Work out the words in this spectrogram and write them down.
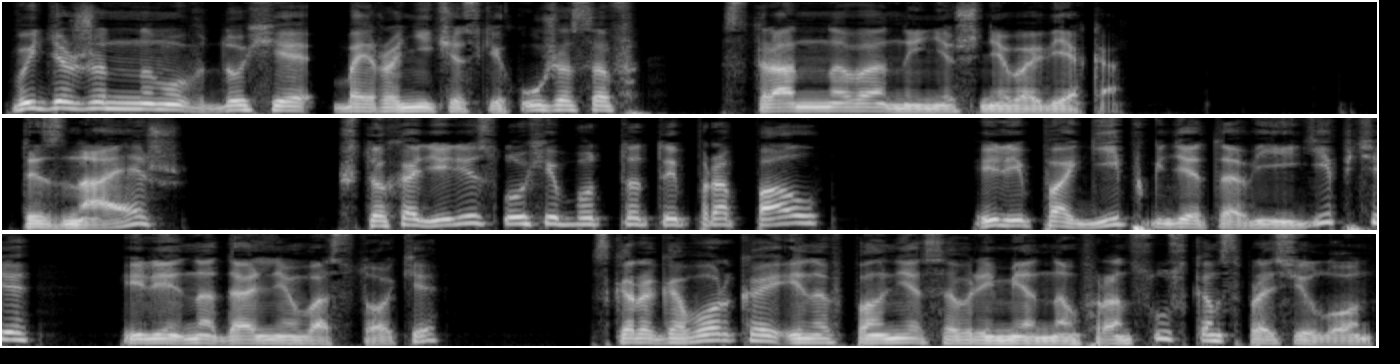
выдержанному в духе байронических ужасов странного нынешнего века. «Ты знаешь?» Что ходили слухи, будто ты пропал или погиб где-то в Египте или на Дальнем Востоке? Скороговоркой и на вполне современном французском спросил он.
